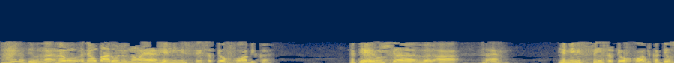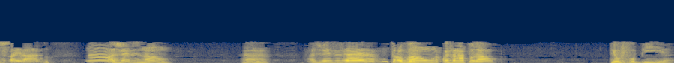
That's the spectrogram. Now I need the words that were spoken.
Ai meu Deus, não é, não é, o barulho não, é reminiscência teofóbica. É Deus, é, é, reminiscência teofóbica, Deus está irado. Não, às vezes não. É, às vezes é um trovão, uma coisa natural. Teofobia.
